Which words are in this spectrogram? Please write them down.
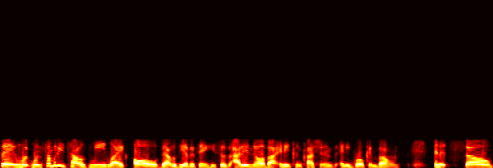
saying when when somebody tells me like, "Oh, that was the other thing," he says, "I didn't know about any concussions, any broken bones," and it's so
